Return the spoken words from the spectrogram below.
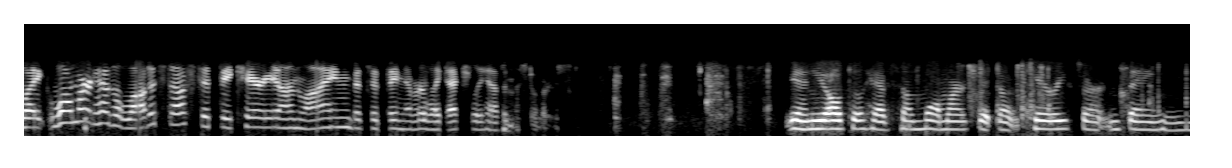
Like Walmart has a lot of stuff that they carry online, but that they never like actually have in the stores. Yeah, and you also have some Walmarts that don't carry certain things.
